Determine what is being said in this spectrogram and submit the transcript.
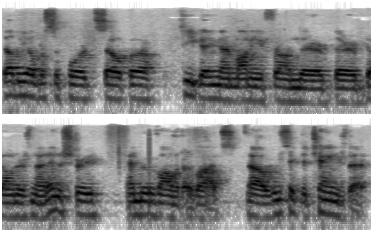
They'll be able to support SOPA keep getting their money from their, their donors in that industry and move on with their lives. We seek to change that.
